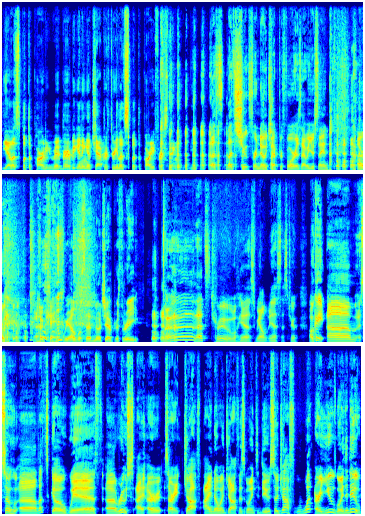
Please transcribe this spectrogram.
yeah, let's split the party. Right, very beginning of chapter three. Let's split the party first thing. Let's let's shoot for no chapter four. Is that what you're saying? All right. Okay. we almost had no chapter three. Uh, that's true. Yes, we all. Yes, that's true. Okay. Um. So, uh, let's go with uh, Roos. I or sorry, Joff. I know what Joff is going to do. So, Joff, what are you going to do?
